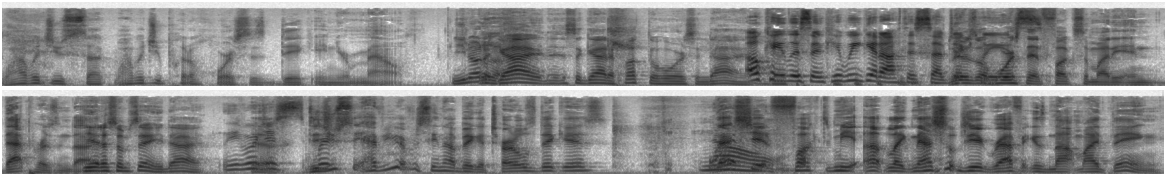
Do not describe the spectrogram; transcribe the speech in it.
Why would you suck? Why would you put a horse's dick in your mouth? You know the guy, it's the guy that fucked the horse and died. Okay, listen, can we get off this subject, There's a please? horse that fucked somebody, and that person died. Yeah, that's what I'm saying. He died. we were Yeah. just. Did we're- you see? Have you ever seen how big a turtle's dick is? No. That shit fucked me up. Like National Geographic is not my thing.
